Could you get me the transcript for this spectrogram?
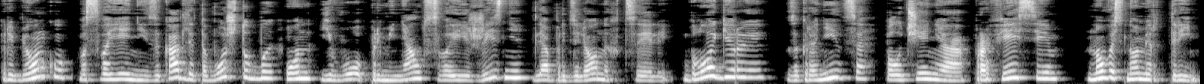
ребенку в освоении языка для того, чтобы он его применял в своей жизни для определенных целей. Блогеры, за граница, получение профессии. Новость номер три.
